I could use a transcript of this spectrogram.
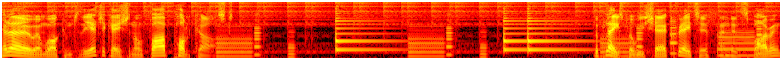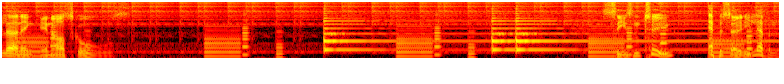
Hello, and welcome to the Education on Fire podcast. The place where we share creative and inspiring learning in our schools. Season 2, Episode 11.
